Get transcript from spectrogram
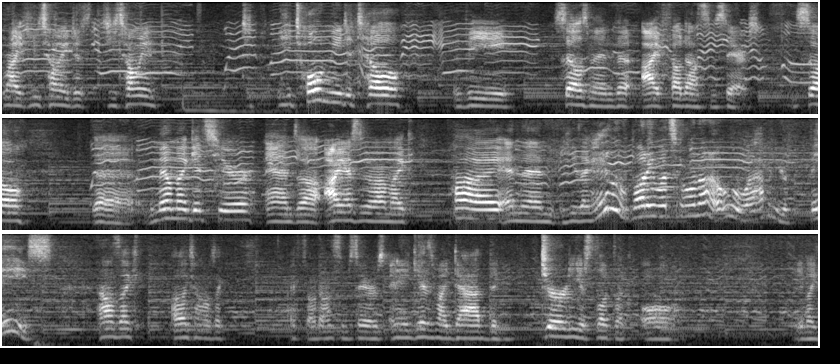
like, he told me just he told me he told me to tell the salesman that I fell down some stairs. So, uh, the mailman gets here, and uh, I answer the door. I'm like, "Hi," and then he's like, "Hey, little buddy, what's going on? Oh, what happened to your face?" I was like, I looked. I was like, "I fell down some stairs," and he gives my dad the dirtiest look, like, "Oh." He like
